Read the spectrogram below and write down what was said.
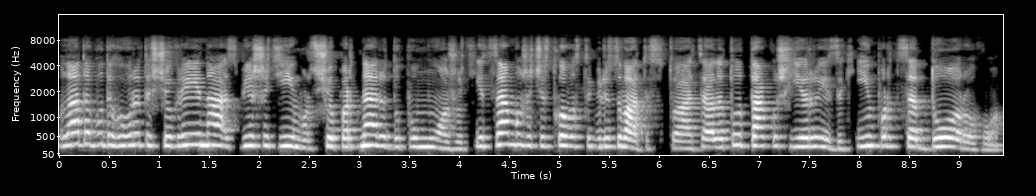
Влада буде говорити, що Україна збільшить імпорт, що партнери допоможуть. І це може частково стабілізувати ситуацію, але тут також є ризик. Імпорт це дорого.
